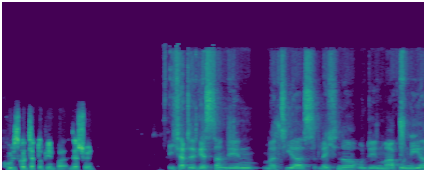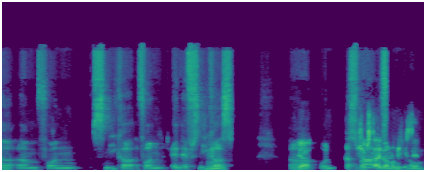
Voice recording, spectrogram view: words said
cooles Konzept auf jeden Fall. Sehr schön. Ich hatte gestern den Matthias Lechner und den Marco Neher ähm, von Sneaker, von NF Sneakers. Mhm. Äh, ja. Und das ich habe es leider noch nicht gesehen.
